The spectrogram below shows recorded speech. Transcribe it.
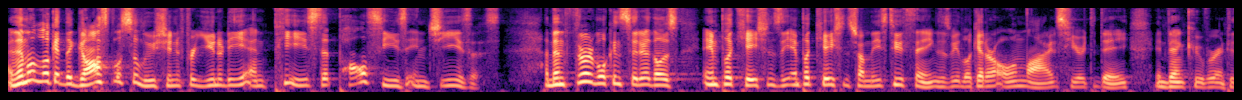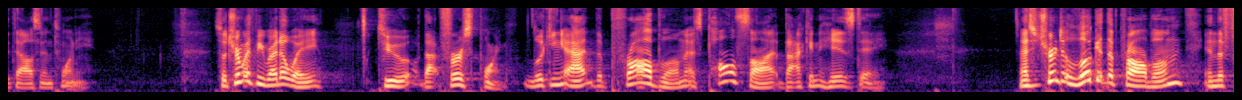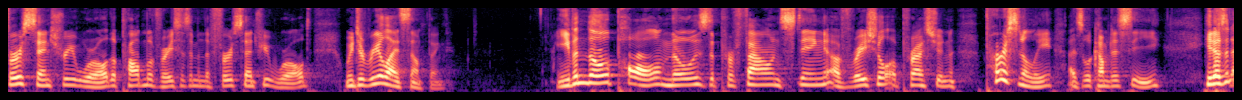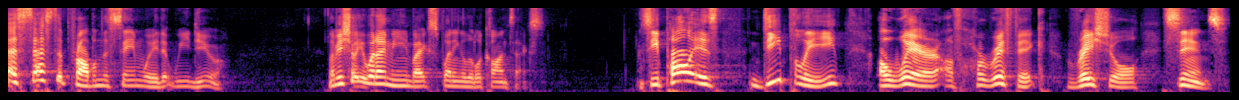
And then we'll look at the gospel solution for unity and peace that Paul sees in Jesus. And then, third, we'll consider those implications, the implications from these two things as we look at our own lives here today in Vancouver in 2020. So, turn with me right away to that first point, looking at the problem as Paul saw it back in his day. As you turn to look at the problem in the first century world, the problem of racism in the first century world, we need to realize something. Even though Paul knows the profound sting of racial oppression personally, as we'll come to see, he doesn't assess the problem the same way that we do. Let me show you what I mean by explaining a little context. See, Paul is deeply aware of horrific racial sins.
